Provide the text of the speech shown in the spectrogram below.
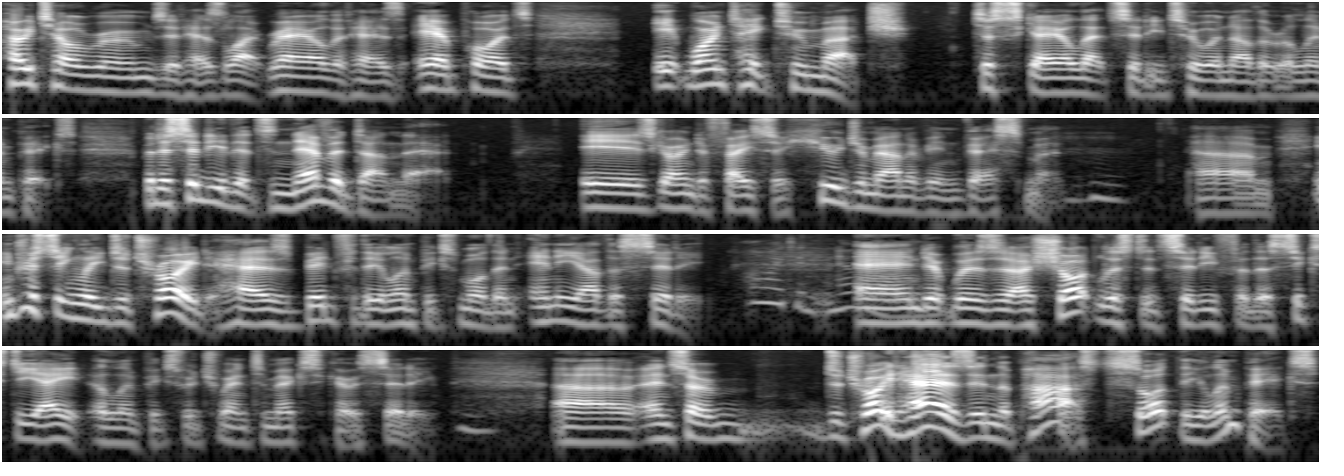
hotel rooms, it has light rail, it has airports. It won't take too much to scale that city to another Olympics. But a city that's never done that is going to face a huge amount of investment. Mm-hmm. Um, interestingly, Detroit has bid for the Olympics more than any other city. Oh, I didn't know. And that. it was a shortlisted city for the 68 Olympics, which went to Mexico City. Mm. Uh, and so Detroit has in the past sought the Olympics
